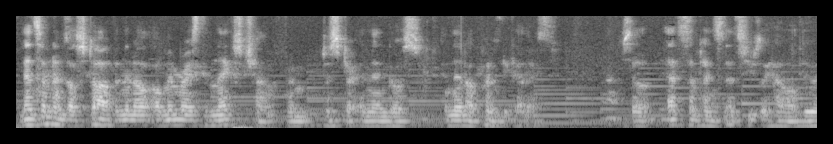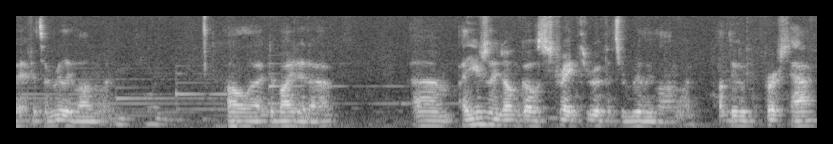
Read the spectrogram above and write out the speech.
And then sometimes I'll stop, and then I'll, I'll memorize the next chunk from just start, and then goes, and then I'll put them together. So that's sometimes that's usually how I'll do it. If it's a really long one, I'll uh, divide it up. Um, I usually don't go straight through if it's a really long one. I'll do the first half,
